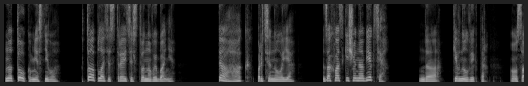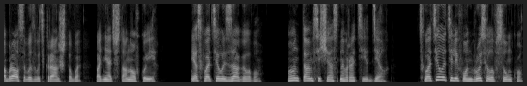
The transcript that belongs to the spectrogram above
Но толку мне с него. Кто оплатит строительство новой бани? «Так», — протянула я. «Захватский еще на объекте?» «Да», — кивнул Виктор. «Он собрался вызвать кран, чтобы поднять установку и...» Я схватилась за голову. Он там сейчас наворотит дел. Схватила телефон, бросила в сумку.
